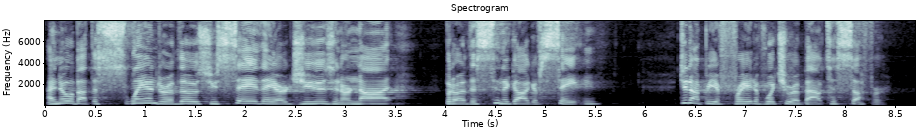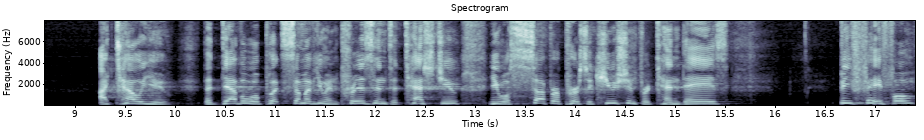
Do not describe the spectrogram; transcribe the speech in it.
I know about the slander of those who say they are Jews and are not, but are the synagogue of Satan. Do not be afraid of what you're about to suffer. I tell you, the devil will put some of you in prison to test you. You will suffer persecution for 10 days. Be faithful,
